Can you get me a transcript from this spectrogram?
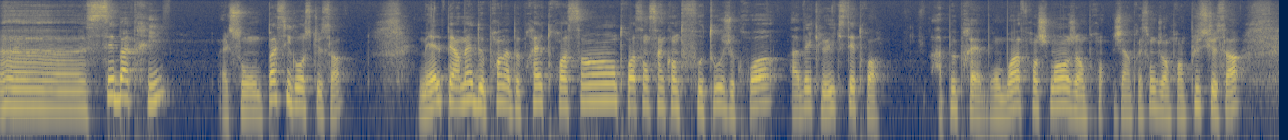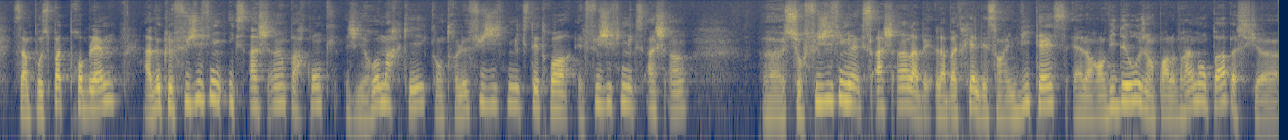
Euh, ces batteries, elles sont pas si grosses que ça, mais elles permettent de prendre à peu près 300-350 photos, je crois, avec le XT3 à peu près. Bon, moi, franchement, j'ai l'impression que j'en prends plus que ça. Ça me pose pas de problème. Avec le Fujifilm X-H1, par contre, j'ai remarqué qu'entre le Fujifilm X-T3 et le Fujifilm X-H1, euh, sur Fujifilm X-H1, la, batterie, elle descend à une vitesse. Et alors, en vidéo, j'en parle vraiment pas parce que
